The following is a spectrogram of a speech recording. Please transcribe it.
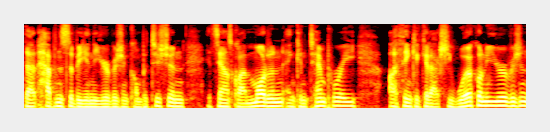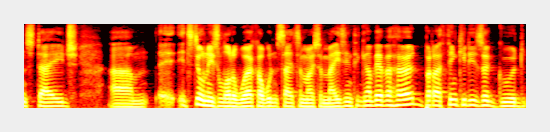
that happens to be in the Eurovision competition. It sounds quite modern and contemporary. I think it could actually work on a Eurovision stage. Um, it still needs a lot of work. I wouldn't say it's the most amazing thing I've ever heard, but I think it is a good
